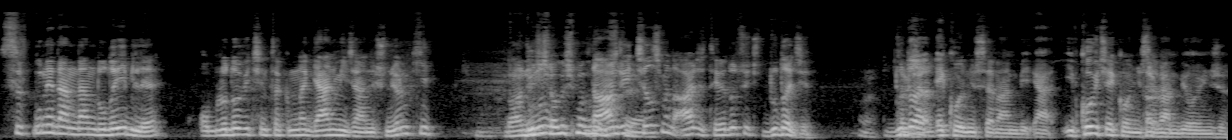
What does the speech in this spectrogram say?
sırf bu nedenden dolayı bile Obradovic'in takımına gelmeyeceğini düşünüyorum ki Daha önce hiç bunu- çalışmadı. daha işte önce hiç yani. çalışmadı. Ayrıca Teodosic Dudacı. Evet. Duda ekolünü seven bir yani Ivkovic ekolünü Tabii. seven bir oyuncu.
